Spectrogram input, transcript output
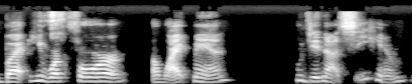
But he worked for a white man who did not see him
